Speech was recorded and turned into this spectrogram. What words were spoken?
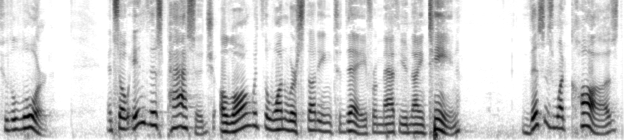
to the Lord. And so, in this passage, along with the one we're studying today from Matthew 19, this is what caused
